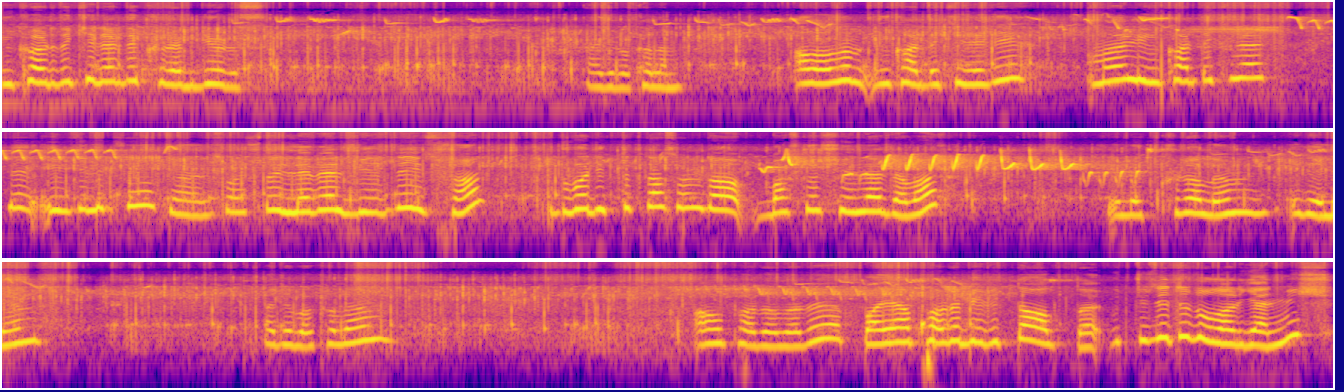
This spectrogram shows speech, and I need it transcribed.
Yukarıdakileri de kırabiliyoruz. Hadi bakalım. Alalım yukarıdakileri. Ama öyle yukarıdakilerle ilgili şey yok yani. Sonuçta level 1'deyiz şu an. Duvar yıktıktan sonra da başka şeyler de var. Böyle kıralım, edelim. Hadi bakalım. Al paraları. Bayağı para birlikte altta. 307 dolar gelmiş.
